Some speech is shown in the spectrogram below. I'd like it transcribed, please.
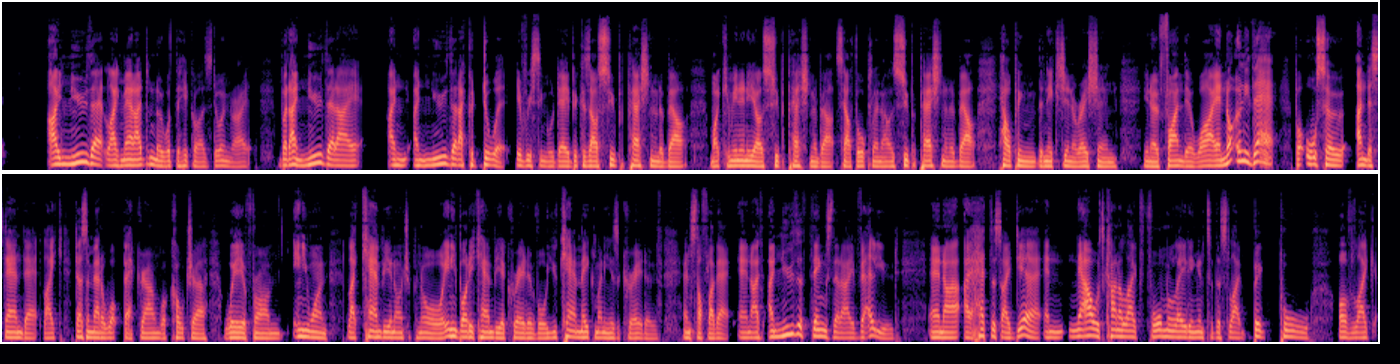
I knew that, like, man, I didn't know what the heck I was doing, right? But I knew that I I, I knew that I could do it every single day because I was super passionate about my community. I was super passionate about South Auckland. I was super passionate about helping the next generation, you know, find their why. And not only that, but also understand that like doesn't matter what background, what culture, where you're from, anyone like can be an entrepreneur, or anybody can be a creative, or you can make money as a creative and stuff like that. And I, I knew the things that I valued and I, I had this idea and now it's kind of like formulating into this like big pool of like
